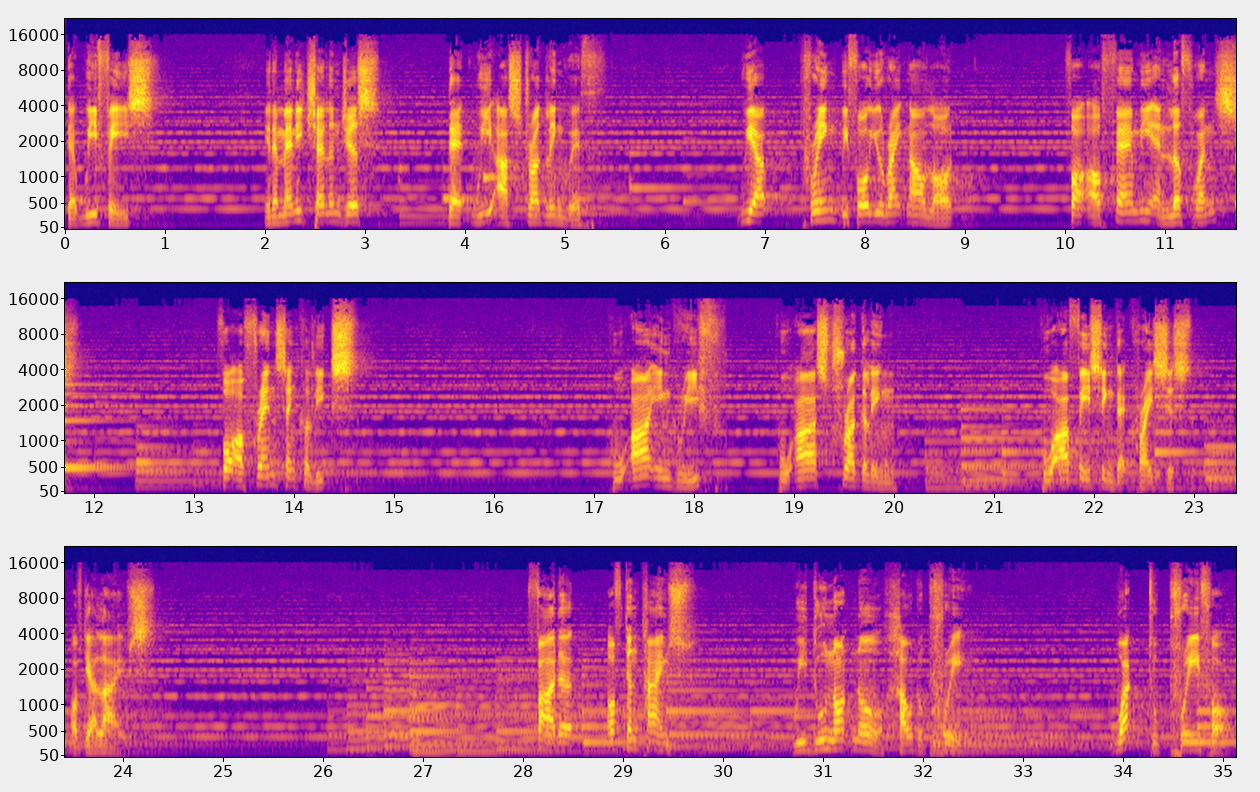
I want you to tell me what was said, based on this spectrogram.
that we face, in the many challenges that we are struggling with. We are praying before you right now, Lord, for our family and loved ones, for our friends and colleagues who are in grief, who are struggling, who are facing that crisis of their lives. Father, oftentimes we do not know how to pray, what to pray for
